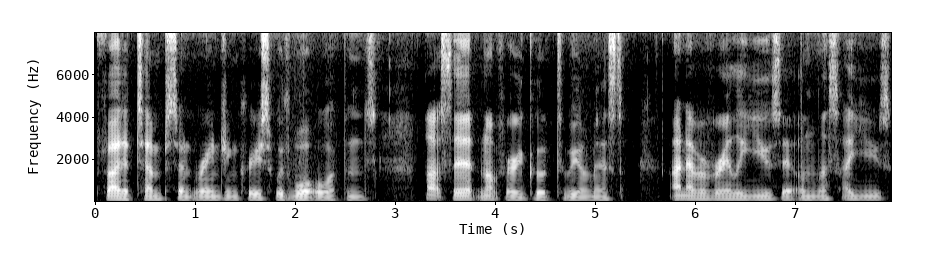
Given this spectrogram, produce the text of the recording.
Provided 10% range increase with water weapons. That's it, not very good to be honest. I never really use it unless I use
